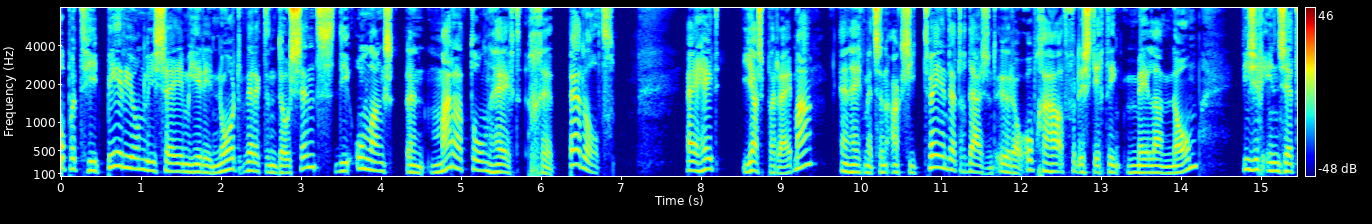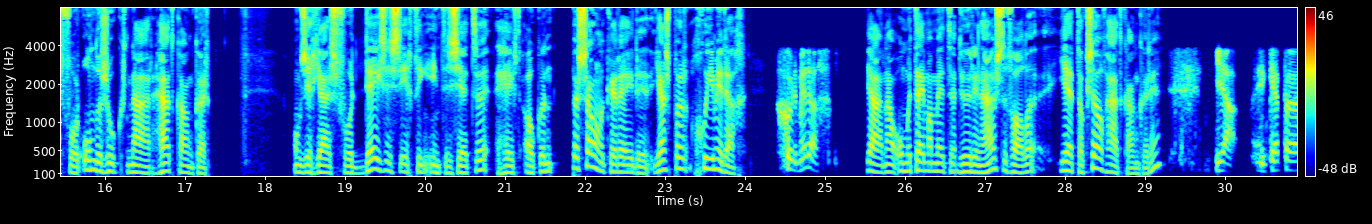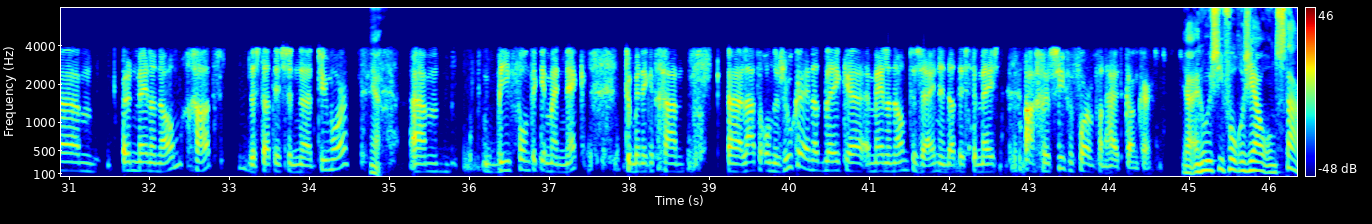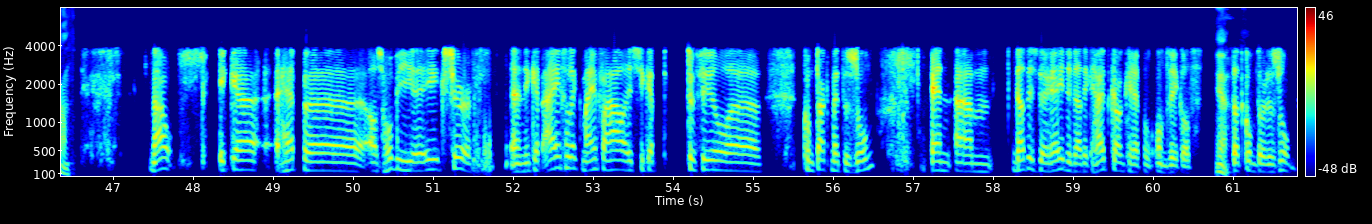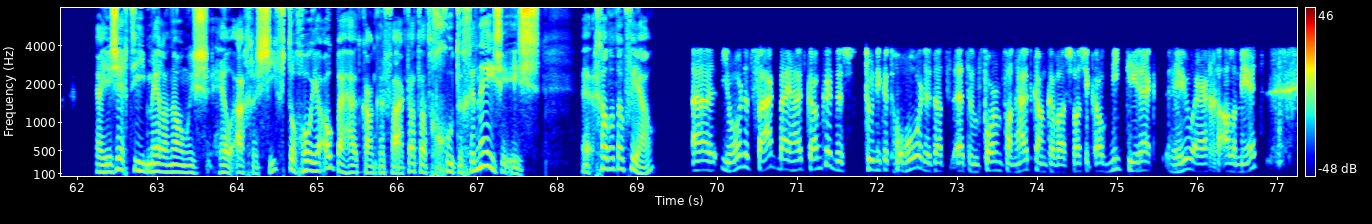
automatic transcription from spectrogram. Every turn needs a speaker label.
Speaker 1: Op het Hyperion Lyceum hier in Noord werkt een docent die onlangs een marathon heeft gepeddeld. Hij heet Jasper Rijma en heeft met zijn actie 32.000 euro opgehaald voor de stichting Melanoom, die zich inzet voor onderzoek naar huidkanker. Om zich juist voor deze stichting in te zetten, heeft ook een persoonlijke reden. Jasper, goedemiddag.
Speaker 2: Goedemiddag.
Speaker 1: Ja, nou om meteen maar met de deur in huis te vallen. Je hebt ook zelf huidkanker, hè?
Speaker 2: Ja, ik heb ehm, een melanoom gehad. Dus dat is een uh, tumor.
Speaker 1: Ja.
Speaker 2: Ehm, die vond ik in mijn nek. Toen ben ik het gaan uh, laten onderzoeken en dat bleek uh, een melanoom te zijn. En dat is de meest agressieve vorm van huidkanker.
Speaker 1: Ja, en hoe is die volgens jou ontstaan?
Speaker 2: Nou, ik uh, heb uh, als hobby, uh, ik surf. En ik heb eigenlijk, mijn verhaal is, ik heb te veel contact met de zon. En um, dat is de reden dat ik huidkanker heb ontwikkeld.
Speaker 1: Ja.
Speaker 2: Dat komt door de zon.
Speaker 1: Ja, je zegt die melanoom is heel agressief. Toch hoor je ook bij huidkanker vaak dat dat goed te genezen is. geldt dat ook voor jou?
Speaker 2: Uh, je hoort het vaak bij huidkanker. Dus toen ik het hoorde dat het een vorm van huidkanker was, was ik ook niet direct heel erg gealarmeerd.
